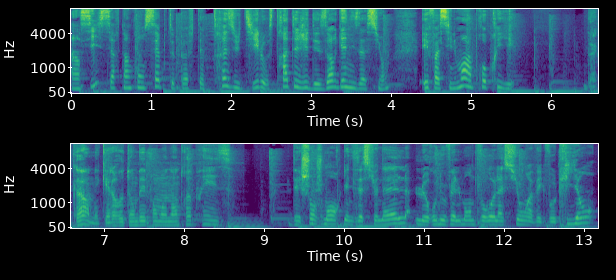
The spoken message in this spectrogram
Ainsi, certains concepts peuvent être très utiles aux stratégies des organisations et facilement appropriés. D'accord, mais quelle retombée pour mon entreprise? Des changements organisationnels, le renouvellement de vos relations avec vos clients,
